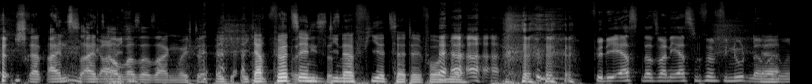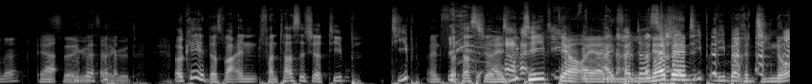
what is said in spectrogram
Er schreibt eins zu eins Gar auf, nicht. was er sagen möchte. Ich, ich habe 14 liest das DIN A4-Zettel vor mir. Für die ersten, das waren die ersten fünf Minuten aber Ja. nur, ne? Ja. Sehr gut, sehr gut. Okay, das war ein fantastischer Tipp. Tipp? Ein fantastischer Ein Tipp. Typ, der euer Ein fantastischer Leben Tipp, lieber Gino.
